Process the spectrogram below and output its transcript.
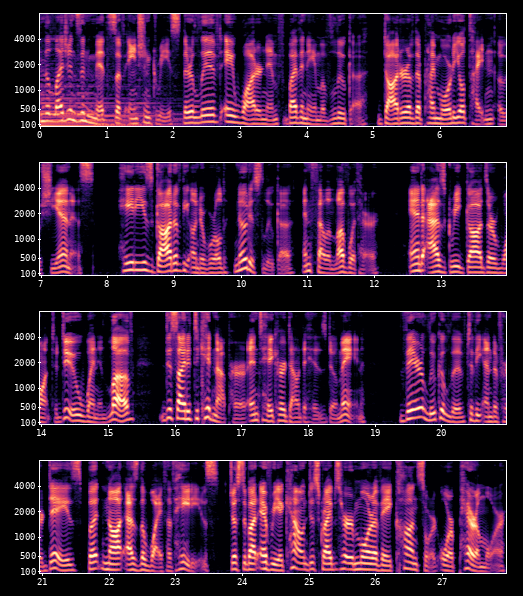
In the legends and myths of ancient Greece, there lived a water nymph by the name of Leuca, daughter of the primordial titan Oceanus. Hades, god of the underworld, noticed Leuca and fell in love with her, and as Greek gods are wont to do when in love, decided to kidnap her and take her down to his domain. There, Leuca lived to the end of her days, but not as the wife of Hades. Just about every account describes her more of a consort or paramour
